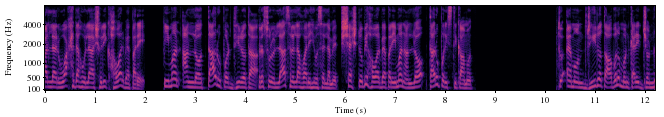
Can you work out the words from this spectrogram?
আল্লাহর ওয়াহদাহুল্লাহ শরিক হওয়ার ব্যাপারে ইমান আনল তার উপর দৃঢ়তা রসুল্লাহ সাল্লাহ আলহি ওসাল্লামের শেষ নবী হওয়ার ব্যাপারে ইমান আনল তার উপর ইস্তিকামত তো এমন দৃঢ়তা অবলম্বনকারীর জন্য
